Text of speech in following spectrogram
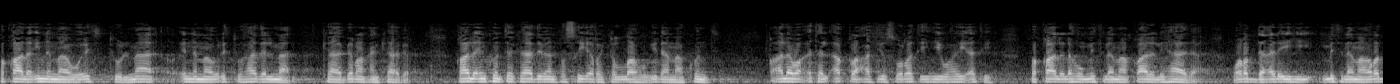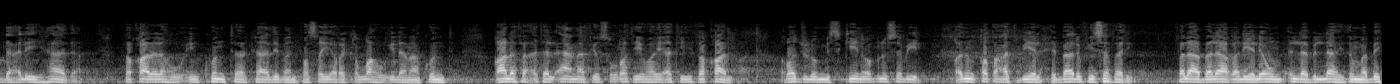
فقال إنما ورثت المال إنما ورثت هذا المال كابرا عن كابر. قال إن كنت كاذبا فصيرك الله إلى ما كنت. قال وأتى الأقرع في صورته وهيئته فقال له مثل ما قال لهذا ورد عليه مثل ما رد عليه هذا. فقال له إن كنت كاذبا فصيرك الله إلى ما كنت. قال فأتى الأعمى في صورته وهيئته فقال رجل مسكين وابن سبيل. قد انقطعت بي الحبال في سفري. فلا بلاغ لي اليوم إلا بالله ثم بك.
